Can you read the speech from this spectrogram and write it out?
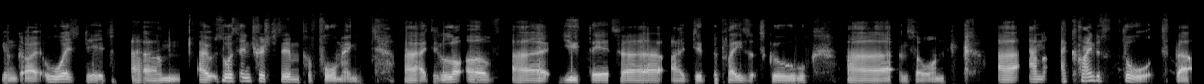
younger, I always did. Um, I was always interested in performing. Uh, I did a lot of uh, youth theatre. I did the plays at school uh, and so on. Uh, and I kind of thought that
